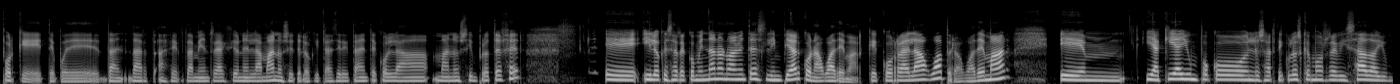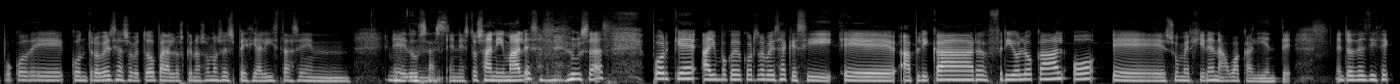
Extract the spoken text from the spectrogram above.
porque te puede dar, hacer también reacción en la mano si te lo quitas directamente con la mano sin proteger. Eh, y lo que se recomienda normalmente es limpiar con agua de mar, que corra el agua, pero agua de mar. Em, y aquí hay un poco, en los artículos que hemos revisado, hay un poco de controversia, sobre todo para los que no somos especialistas en, medusas. En, estos animales, en medusas, porque hay un poco de controversia que si eh, aplicar frío local o eh, sumergir en agua caliente. Entonces dice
